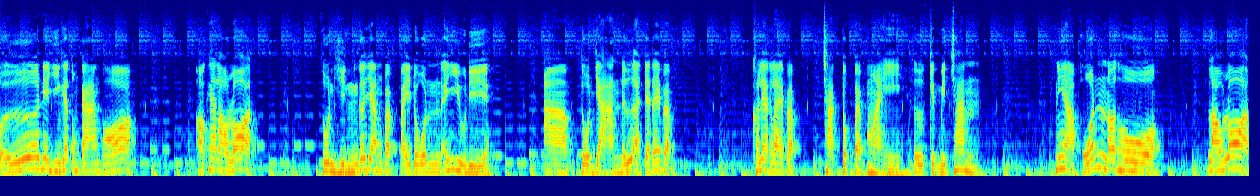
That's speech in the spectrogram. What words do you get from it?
เออเนี่ยยิงแค่ตรงกลางพอ เอาแค่เรารอด ส่วนหินก็ยังแบบไปโดนไอ้อยู่ดีอ่าโดนยานหรืออาจจะได้แบบเขาเรียกอะไรแบบฉากจบแบบใหม่ เออเก็บมิชชั่น เนี่ยพ้นเราโทร เรารอด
